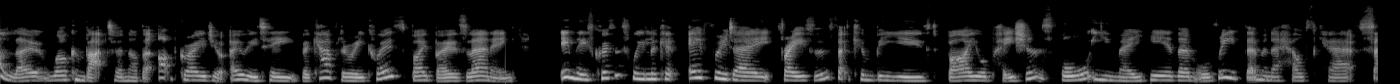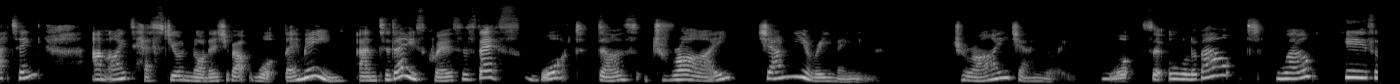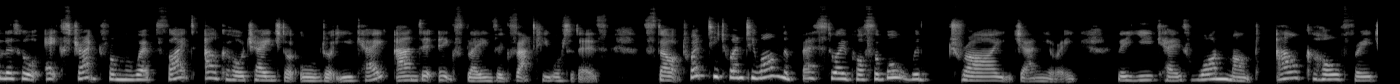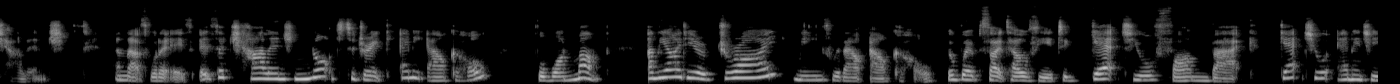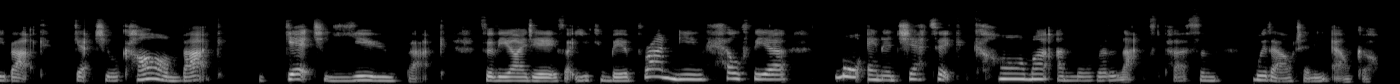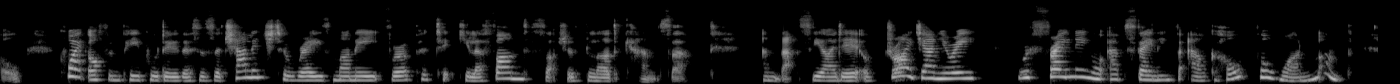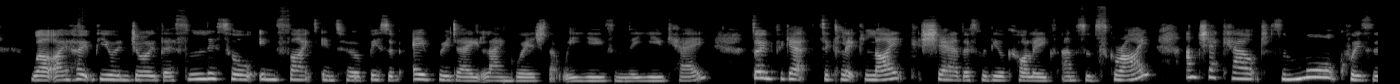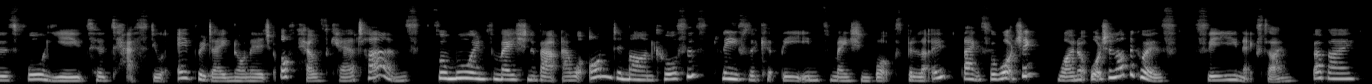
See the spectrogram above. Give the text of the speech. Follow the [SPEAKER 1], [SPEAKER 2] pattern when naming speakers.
[SPEAKER 1] Hello and welcome back to another Upgrade Your OET vocabulary quiz by Bose Learning. In these quizzes, we look at everyday phrases that can be used by your patients, or you may hear them or read them in a healthcare setting, and I test your knowledge about what they mean. And today's quiz is this What does dry January mean? Dry January. What's it all about? Well, Here's a little extract from the website alcoholchange.org.uk and it explains exactly what it is. Start 2021 the best way possible with Dry January, the UK's one month alcohol free challenge. And that's what it is. It's a challenge not to drink any alcohol for one month. And the idea of dry means without alcohol. The website tells you to get your fun back, get your energy back, get your calm back, get you back. So the idea is that you can be a brand new, healthier, more energetic, calmer, and more relaxed person without any alcohol. Quite often, people do this as a challenge to raise money for a particular fund, such as blood cancer. And that's the idea of dry January, refraining or abstaining for alcohol for one month. Well, I hope you enjoyed this little insight into a bit of everyday language that we use in the UK. Don't forget to click like, share this with your colleagues, and subscribe, and check out some more quizzes for you to test your everyday knowledge of healthcare terms. For more information about our on demand courses, please look at the information box below. Thanks for watching. Why not watch another quiz? See you next time. Bye bye.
